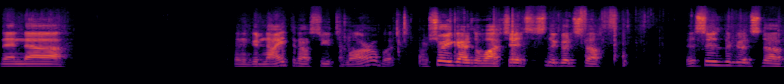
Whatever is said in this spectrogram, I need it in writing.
then uh then good night, and I'll see you tomorrow. But I'm sure you guys will watch this. This is the good stuff. This is the good stuff.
